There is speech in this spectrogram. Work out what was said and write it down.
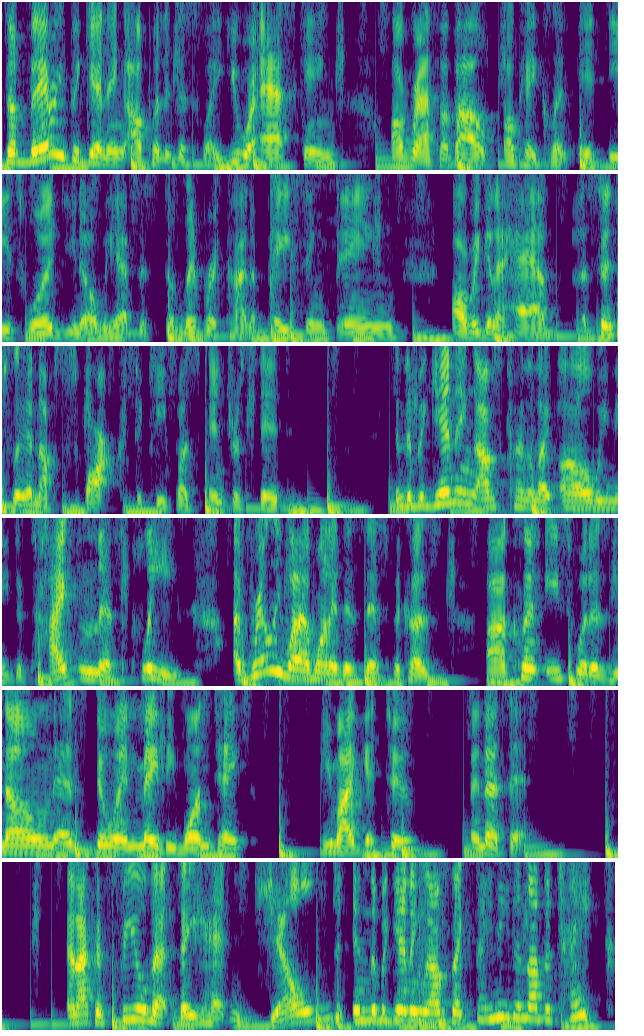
the very beginning, I'll put it this way: you were asking a ref about, okay, Clint Eastwood. You know, we have this deliberate kind of pacing thing. Are we going to have essentially enough spark to keep us interested? In the beginning, I was kind of like, oh, we need to tighten this, please. I, really, what I wanted is this because uh, Clint Eastwood is known as doing maybe one take, you might get two, and that's it. And I could feel that they hadn't gelled in the beginning. I was like, they need another take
